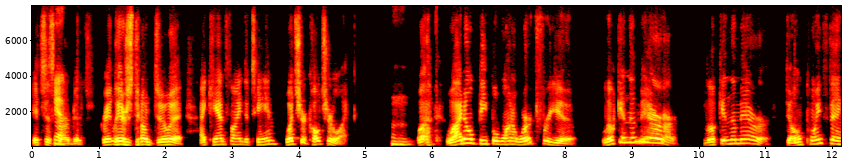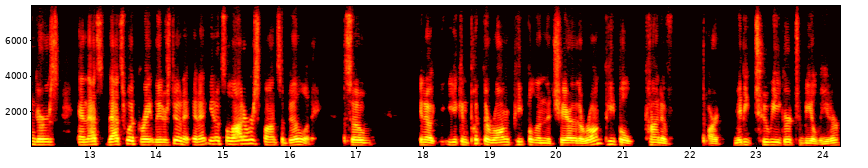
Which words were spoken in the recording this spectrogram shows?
It's just yeah. garbage. Great leaders don't do it. I can't find a team. What's your culture like? Mm-hmm. Why, why don't people want to work for you? Look in the mirror look in the mirror don't point fingers and that's that's what great leaders do and, it, and it, you know it's a lot of responsibility so you know you can put the wrong people in the chair. The wrong people kind of are maybe too eager to be a leader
